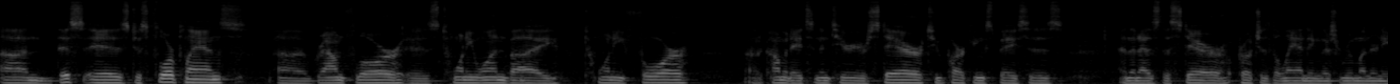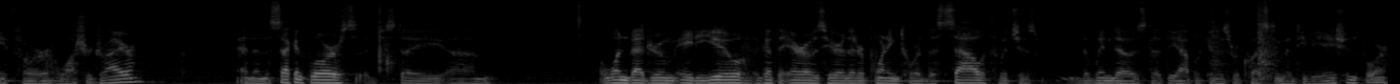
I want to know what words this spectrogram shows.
Um, This is just floor plans. Uh, Ground floor is 21 by 24. Uh, Accommodates an interior stair, two parking spaces, and then as the stair approaches the landing, there's room underneath for a washer dryer. And then the second floor is just a, um, a one-bedroom ADU. I've got the arrows here that are pointing toward the south, which is the windows that the applicant is requesting the deviation for.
